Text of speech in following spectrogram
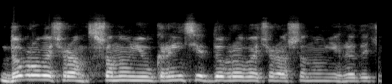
Доброго вечора, шановні українці. Доброго вечора, шановні глядачі.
